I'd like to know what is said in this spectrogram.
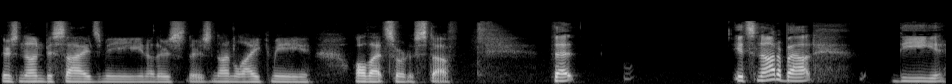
"there's none besides me," you know, "there's there's none like me," all that sort of stuff. That it's not about the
